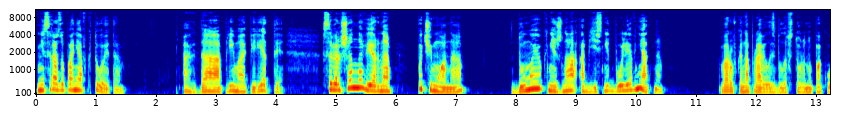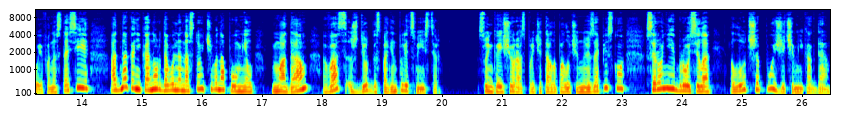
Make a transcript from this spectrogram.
не сразу поняв, кто это. «Ах да, прима оперетты. Совершенно верно. Почему она?» «Думаю, княжна объяснит более внятно». Воровка направилась было в сторону покоев Анастасии, однако Никанор довольно настойчиво напомнил «Мадам, вас ждет господин полицмейстер». Сонька еще раз прочитала полученную записку, с иронией бросила «Лучше позже, чем никогда»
